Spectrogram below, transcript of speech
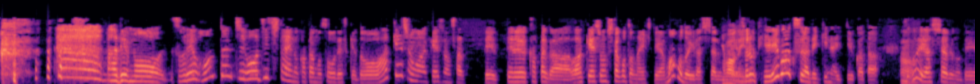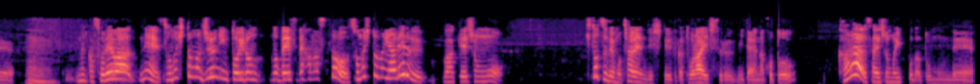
あ、でも、それ本当に地方自治体の方もそうですけど、ワーケーションワーケーションさって言ってる方が、ワーケーションしたことない人山ほどいらっしゃるので、それをテレワークすらできないっていう方、うん、すごいいらっしゃるので、うん。なんかそれはね、その人の10人十色のベースで話すと、その人のやれるワーケーションを一つでもチャレンジしてとかトライするみたいなことから最初の一歩だと思うんで、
